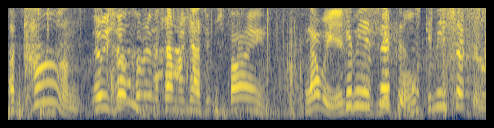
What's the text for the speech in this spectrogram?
I can't. No, he's not covering the camera, guys. It was fine. Now he is. Give me a with nipple. second. Give me a second.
